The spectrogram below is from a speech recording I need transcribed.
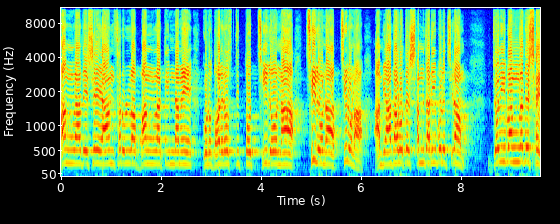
বাংলাদেশে আনসারুল্লাহ বাংলা টিম নামে কোনো দলের অস্তিত্ব ছিল না ছিল না ছিল না। আমি আদালতের সামনে দাঁড়িয়ে বলেছিলাম, যদি বাংলাদেশে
